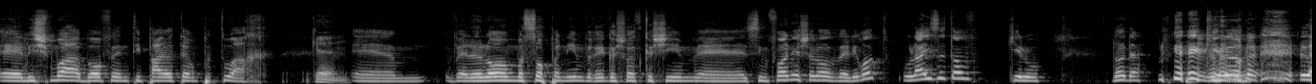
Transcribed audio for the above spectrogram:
אה, לשמוע באופן טיפה יותר פתוח, כן. אה, וללא משוא פנים ורגשות קשים אה, סימפוניה שלו, ולראות, אולי זה טוב, כאילו, לא יודע, כאילו, ל-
